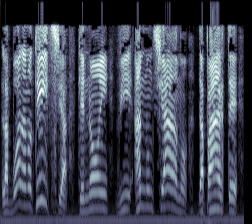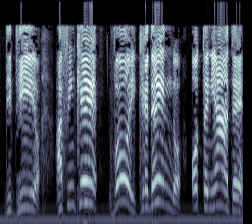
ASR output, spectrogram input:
la buona notizia che noi vi annunziamo da parte di Dio, affinché voi, credendo, otteniate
